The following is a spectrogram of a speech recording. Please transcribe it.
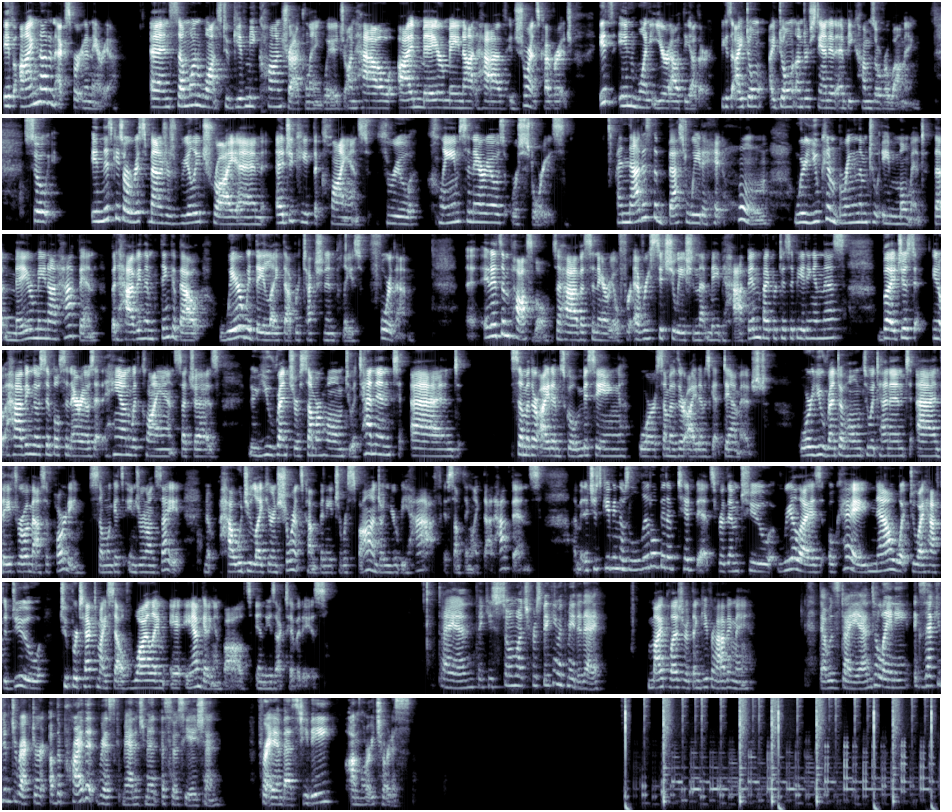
if i'm not an expert in an area and someone wants to give me contract language on how i may or may not have insurance coverage it's in one ear out the other because i don't i don't understand it and it becomes overwhelming. So in this case our risk managers really try and educate the clients through claim scenarios or stories. And that is the best way to hit home where you can bring them to a moment that may or may not happen but having them think about where would they like that protection in place for them and it's impossible to have a scenario for every situation that may happen by participating in this but just you know having those simple scenarios at hand with clients such as you, know, you rent your summer home to a tenant and some of their items go missing or some of their items get damaged or you rent a home to a tenant and they throw a massive party someone gets injured on site. You know how would you like your insurance company to respond on your behalf if something like that happens I mean, it's just giving those little bit of tidbits for them to realize, okay, now what do I have to do to protect myself while I am getting involved in these activities? Diane, thank you so much for speaking with me today. My pleasure. Thank you for having me. That was Diane Delaney, Executive Director of the Private Risk Management Association. For AM Best TV, I'm Lori Chordas.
